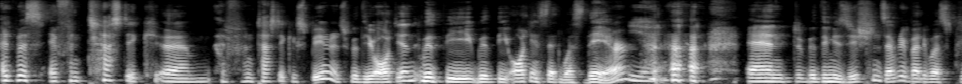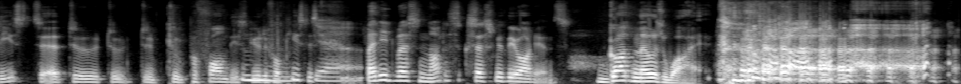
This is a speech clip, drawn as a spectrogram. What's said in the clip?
it was a fantastic, um, a fantastic experience with the audience, with the with the audience that was there, Yeah. and with the musicians. Everybody was pleased uh, to, to to to perform these beautiful pieces. yeah. But it was not a success with the audience. God knows why.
